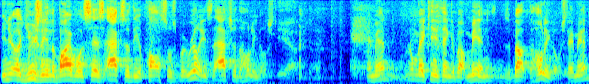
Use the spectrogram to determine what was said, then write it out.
You know, usually in the Bible it says Acts of the Apostles, but really it's the Acts of the Holy Ghost. Yeah. Amen. We don't make anything about men, it's about the Holy Ghost. Amen.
